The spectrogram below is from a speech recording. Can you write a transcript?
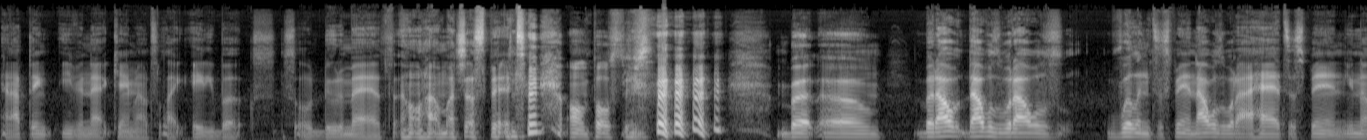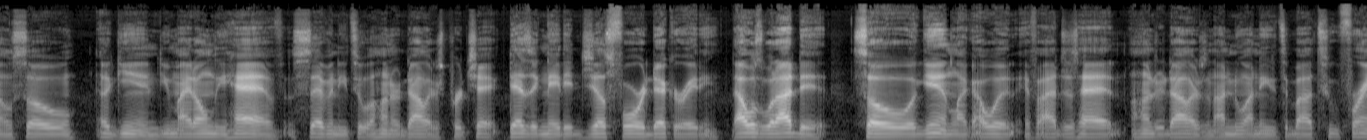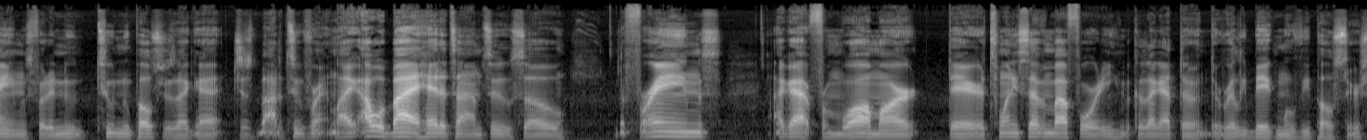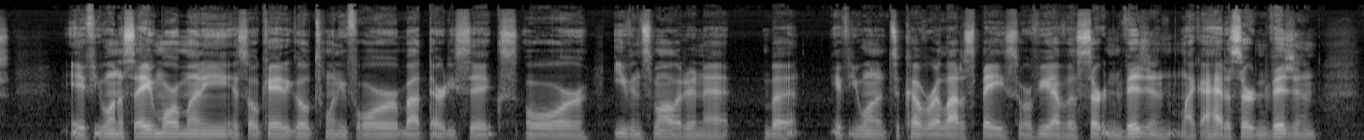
And I think even that came out to like 80 bucks. So do the math on how much I spent on posters. but um but I that was what I was willing to spend. That was what I had to spend, you know. So again, you might only have 70 to 100 dollars per check designated just for decorating. That was what I did. So again, like I would if I just had a hundred dollars and I knew I needed to buy two frames for the new two new posters I got, just buy the two frames. Like I would buy ahead of time too. So the frames I got from Walmart, they're twenty seven by forty because I got the the really big movie posters. If you want to save more money, it's okay to go 24 by 36 or even smaller than that. But if you wanted to cover a lot of space or if you have a certain vision, like I had a certain vision,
